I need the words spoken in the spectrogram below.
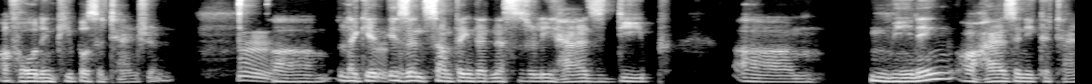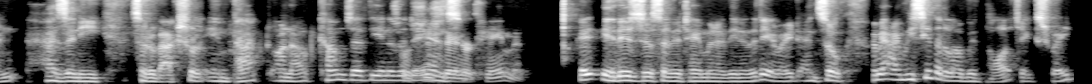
of holding people's attention. Hmm. Um, like it hmm. not something that necessarily has deep um, meaning or has any content has any sort of actual impact on outcomes at the end of so the day. It's just entertainment it, it is just entertainment at the end of the day, right? And so, I mean, we see that a lot with politics, right?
